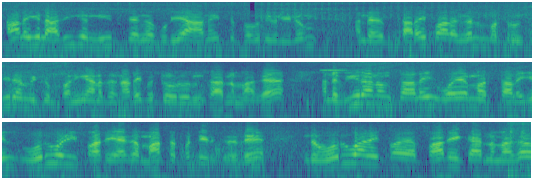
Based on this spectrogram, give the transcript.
சாலையில் அதிக நீர் தேங்கக்கூடிய அனைத்து பகுதிகளிலும் அந்த தரைப்பாலங்கள் மற்றும் சீரமைக்கும் பணியானது நடைபெற்று வருவதன் காரணமாக அந்த வீராணம் சாலை ஓஎம்ஆர் சாலையில் ஒரு வழி பாதையாக மாற்றப்பட்டிருக்கிறது. இந்த ஒரு வழி பா- பாதை காரணமாக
